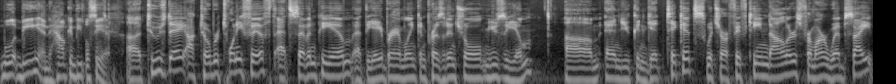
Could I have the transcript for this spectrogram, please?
Will it be, and how can people see it? Uh, Tuesday, October 25th at 7 p.m. at the Abraham Lincoln Presidential Museum. Um, and you can get tickets, which are $15 from our website,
